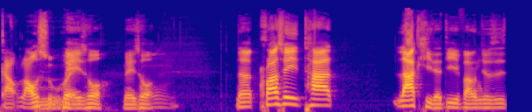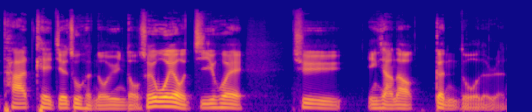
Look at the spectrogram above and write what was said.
搞老鼠会，没错，没错。那 CrossFit 它 lucky 的地方就是它可以接触很多运动，所以我有机会去影响到更多的人。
